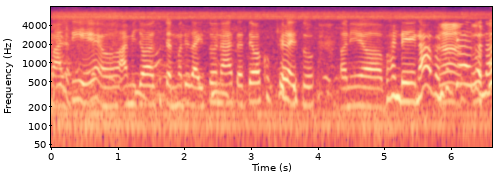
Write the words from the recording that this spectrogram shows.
मालती आहे. आम्ही जेव्हा सुट्ट्यांमध्ये जायचो ना तर तेव्हा खूप खेळायचो. आणि भांडे ना आपण ना.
